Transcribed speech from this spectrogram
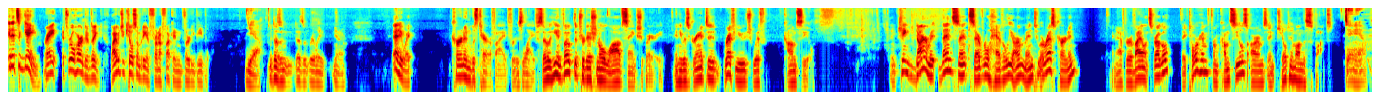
And it's a game, right? It's real hard to like. Why would you kill somebody in front of fucking thirty people? Yeah. It doesn't doesn't really, you know. Anyway, Kernan was terrified for his life, so he invoked the traditional law of sanctuary, and he was granted refuge with Comseal. And King Darmot then sent several heavily armed men to arrest Kernan, and after a violent struggle, they tore him from Comseal's arms and killed him on the spot. Damn.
